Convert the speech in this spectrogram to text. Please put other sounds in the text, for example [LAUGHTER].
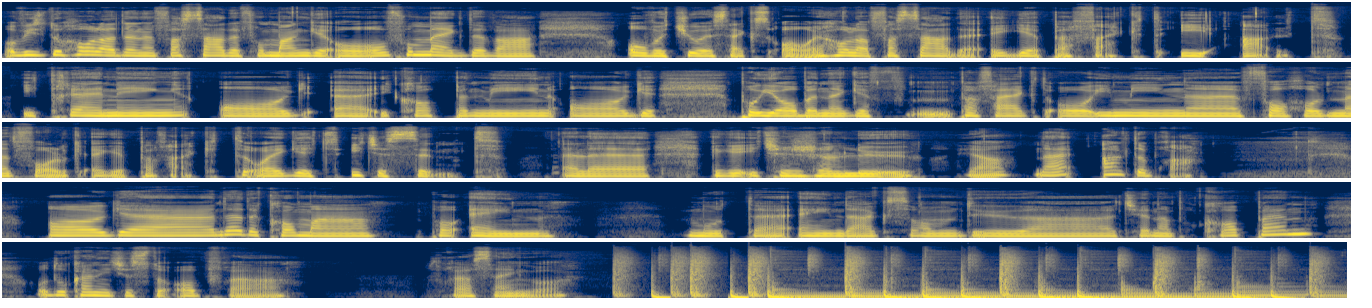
Og hvis du holder denne fasaden for mange år, for meg det var over 26 år, jeg holder fasade, jeg er perfekt i alt. I trening og uh, i kroppen min og på jobben jeg er perfekt, og i mine forhold med folk jeg er perfekt, og jeg er ikke sint, eller jeg er ikke sjalu, ja, nei, alt er bra. Og uh, det det kommer på én mot en dag som du uh, kjenner på kroppen, og du kan ikke stå opp fra, fra senga.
